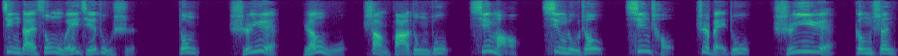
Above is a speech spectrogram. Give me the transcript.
晋代松为节度使。冬十月，壬午，上发东都。辛卯，幸潞州。辛丑，至北都。十一月，庚申，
